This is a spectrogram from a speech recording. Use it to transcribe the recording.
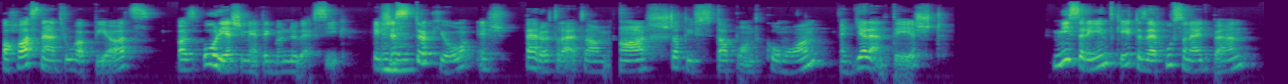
a használt ruhapiac az óriási mértékben növekszik. És uh-huh. ez mhm. tök jó, és erről találtam a statista.com-on egy jelentést, mi szerint 2021-ben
